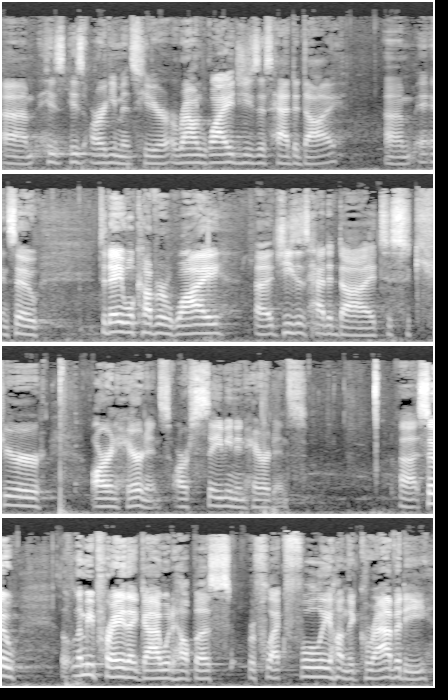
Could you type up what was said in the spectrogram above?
um, his, his arguments here around why Jesus had to die. Um, and so today we'll cover why uh, Jesus had to die to secure our inheritance, our saving inheritance. Uh, so let me pray that God would help us reflect fully on the gravity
